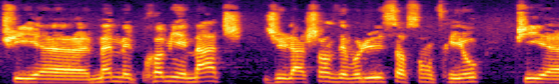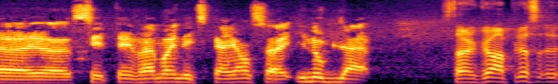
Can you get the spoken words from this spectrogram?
Puis euh, même mes premiers matchs, j'ai eu la chance d'évoluer sur son trio. Puis euh, c'était vraiment une expérience euh, inoubliable. C'est un gars en plus, euh,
